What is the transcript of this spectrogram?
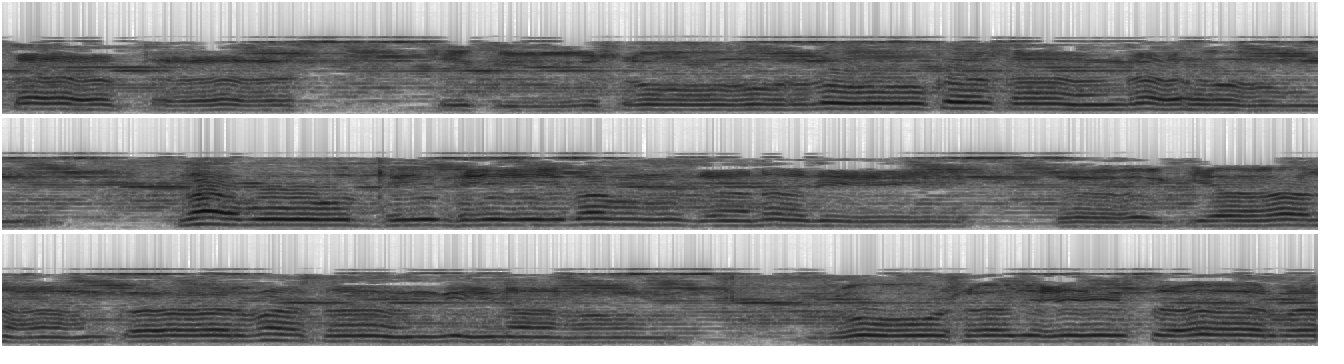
सक्तः चिकीर्षोर्लोकसङ्ग्रहम् न बुद्धिभेदम् जनये प्रज्ञानाम् कर्मसङ्गिनाम् दोषये सर्वकर्माणि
